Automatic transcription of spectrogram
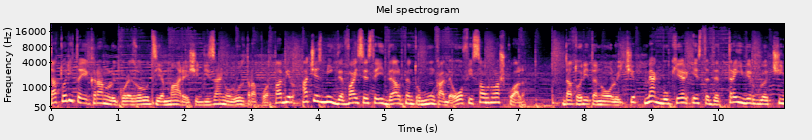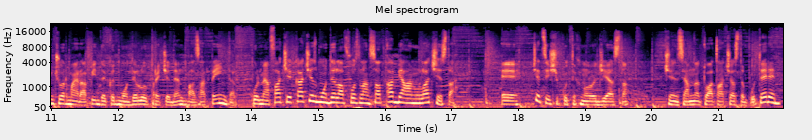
Datorită ecranului cu rezoluție mare și designul ultra portabil, acest mic device este ideal pentru munca de office sau la școală. Datorită noului chip, MacBook Air este de 3,5 ori mai rapid decât modelul precedent bazat pe Intel. Culmea face că acest model a fost lansat abia anul acesta. E, ce ți și cu tehnologia asta? Ce înseamnă toată această putere?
